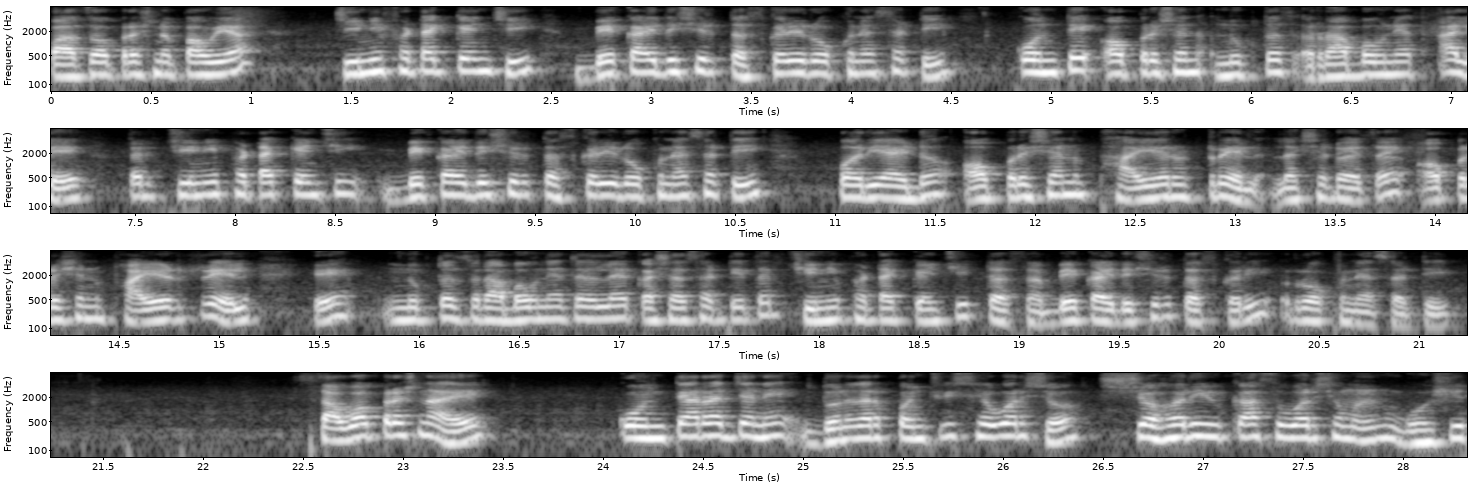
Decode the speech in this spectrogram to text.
पाचवा प्रश्न पाहूया. चिनी फटाक्यांची बेकायदेशीर तस्करी रोखण्यासाठी कोणते ऑपरेशन नुकतंच राबवण्यात आले तर चिनी फटाक्यांची बेकायदेशीर तस्करी रोखण्यासाठी पर्याय ड ऑपरेशन फायर ट्रेल लक्षात ठेवायचं आहे ऑपरेशन फायर ट्रेल हे नुकतंच राबवण्यात आलेलं आहे. कशासाठी? तर चिनी फटाक्यांची तस बेकायदेशीर तस्करी रोखण्यासाठी. सहावा प्रश्न आहे कोणत्या राज्याने दोन हजार पंचवीस हे वर्ष शहरी विकास वर्ष म्हणून घोषित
